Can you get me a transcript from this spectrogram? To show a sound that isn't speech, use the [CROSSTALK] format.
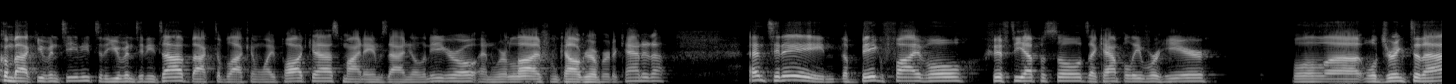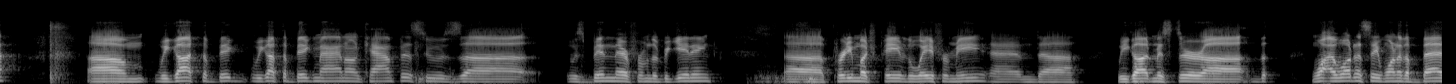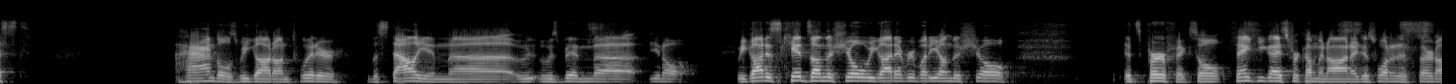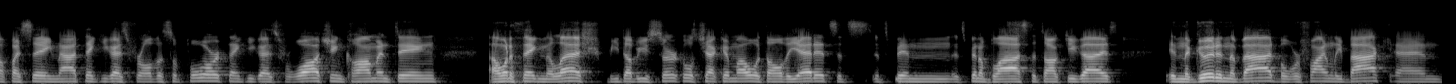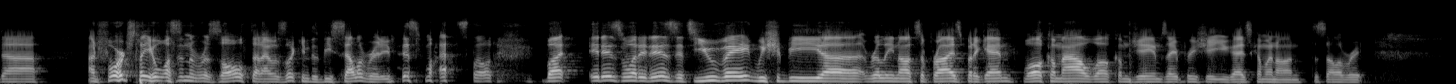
Welcome back, Juventini, to the Juventini Tab, back to Black and White Podcast. My name is Daniel Negro, and we're live from Calgary, Alberta, Canada. And today, the big 5 50 episodes. I can't believe we're here. We'll uh, we'll drink to that. Um, we got the big we got the big man on campus who's uh, who's been there from the beginning. Uh, pretty much paved the way for me, and uh, we got Mister. Uh, well, I want to say one of the best handles we got on Twitter. The stallion, uh, who, has been, uh, you know, we got his kids on the show. We got everybody on the show. It's perfect. So thank you guys for coming on. I just wanted to start off by saying that. Thank you guys for all the support. Thank you guys for watching, commenting. I want to thank Nilesh, BW Circles. Check him out with all the edits. It's it's been it's been a blast to talk to you guys in the good and the bad, but we're finally back and uh Unfortunately, it wasn't the result that I was looking to be celebrating [LAUGHS] this milestone, but it is what it is. It's Juve. We should be uh, really not surprised. But again, welcome Al, welcome James. I appreciate you guys coming on to celebrate.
